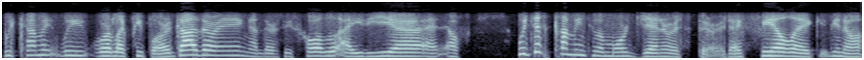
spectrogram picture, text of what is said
we come in, we were like people are gathering and there's this whole idea and of we just come into a more generous spirit. I feel like you know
